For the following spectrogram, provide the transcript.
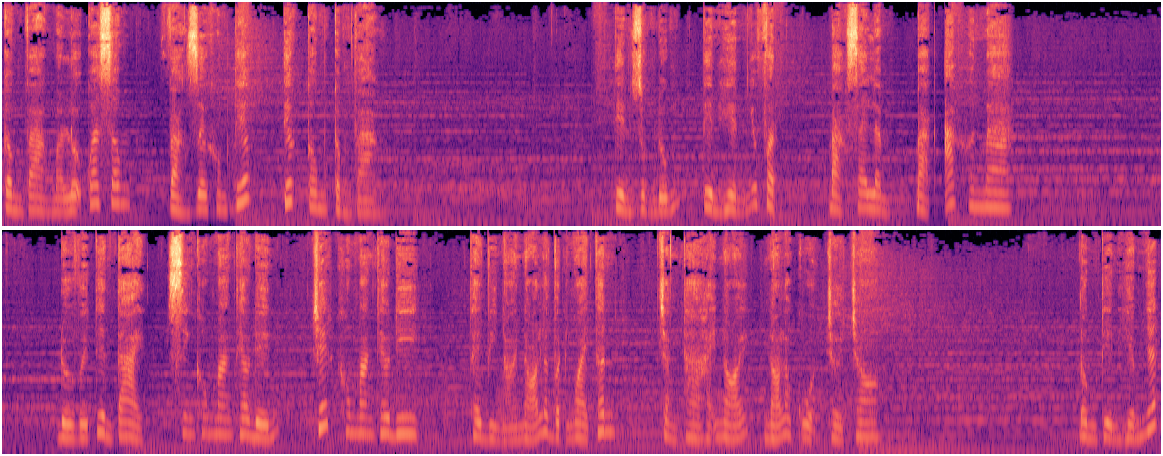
Cầm vàng mà lội qua sông, vàng rơi không tiếc, tiếc công cầm vàng. Tiền dùng đúng, tiền hiền như Phật, bạc sai lầm, bạc ác hơn ma. Đối với tiền tài, sinh không mang theo đến, chết không mang theo đi. Thay vì nói nó là vật ngoài thân, chẳng thà hãy nói nó là của trời cho. Đồng tiền hiếm nhất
